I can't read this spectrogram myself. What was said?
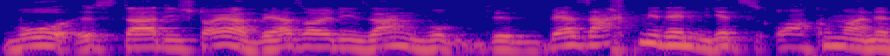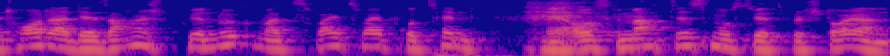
wo ist da die Steuer? Wer soll die sagen? Wo, de, wer sagt mir denn jetzt, oh, guck mal, an der Torte hat der Sahnesprüher 0,22% äh, ausgemacht, das musst du jetzt besteuern.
